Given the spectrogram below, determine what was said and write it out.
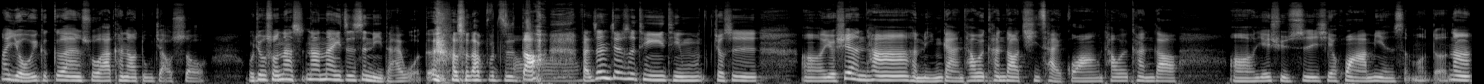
那有一个个案说他看到独角兽，我就说那是那那一只是你的还我的？他说他不知道，反正就是听一听，就是呃，有些人他很敏感，他会看到七彩光，他会看到。呃，也许是一些画面什么的。那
